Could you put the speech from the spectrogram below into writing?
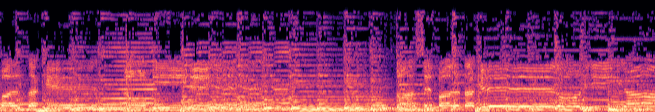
falta que lo mire. No hace falta que lo digas.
